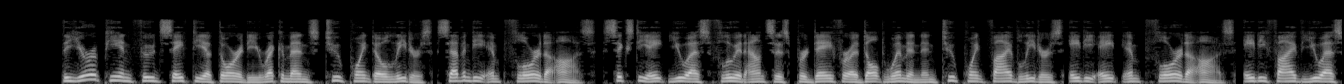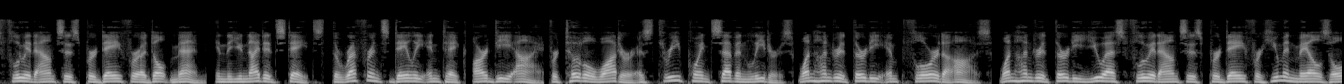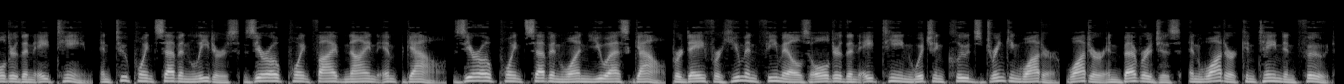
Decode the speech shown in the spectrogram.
The European Food Safety Authority recommends 2.0 liters 70 imp Florida Oz, 68 US fluid ounces per day for adult women and 2.5 liters 88 imp Florida Oz, 85 US fluid ounces per day for adult men. In the United States, the reference daily intake (RDI) for total water is 3.7 liters 130 imp Florida Oz, 130 US fluid ounces per day for human males older than 18 and 2.7 liters 0.59 imp gal, 0.71 US gal per day for human females older than 18 which includes drinking water, water in beverages, and water contained in food.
